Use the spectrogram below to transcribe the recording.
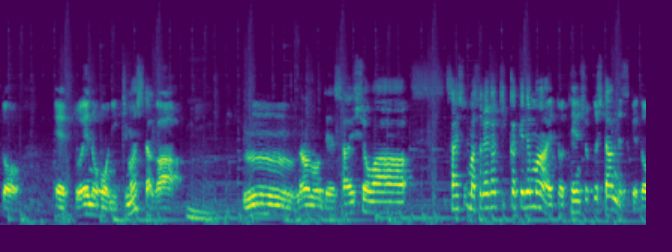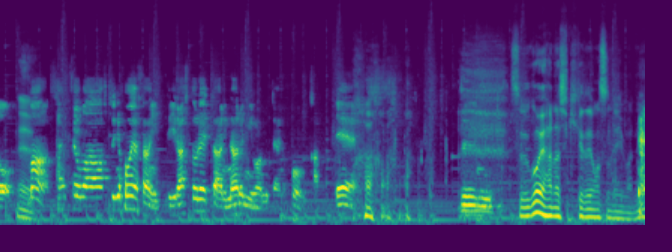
と,、えっと絵の方に行きましたが、うん。うん、なので最初は最初、まあ、それがきっかけで、まあえっと、転職したんですけど、ええまあ、最初は普通に本屋さん行ってイラストレーターになるにはみたいな本を買って普通にすごい話聞けてますね今ね。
